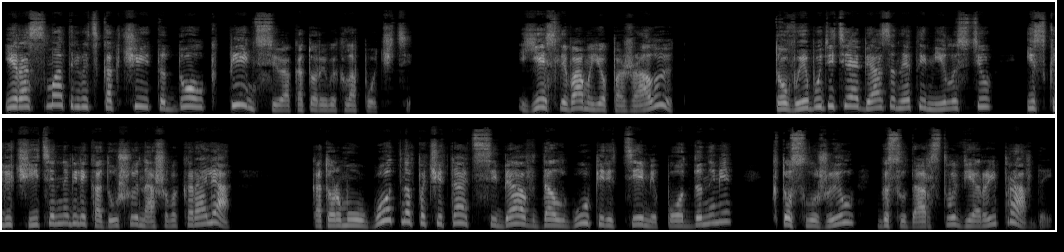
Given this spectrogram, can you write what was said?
и рассматривать как чей-то долг пенсию, о которой вы хлопочете. Если вам ее пожалуют, то вы будете обязаны этой милостью исключительно великодушию нашего короля, которому угодно почитать себя в долгу перед теми подданными, кто служил государству верой и правдой.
